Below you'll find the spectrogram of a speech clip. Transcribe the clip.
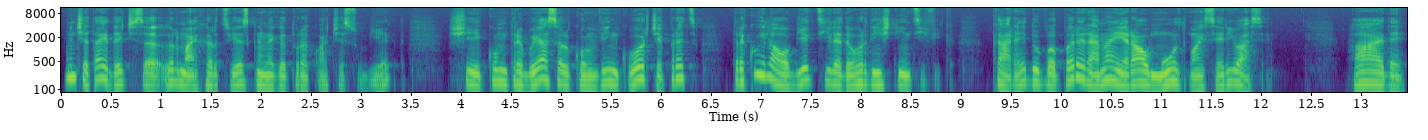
Încetai deci să îl mai hărțuiesc în legătură cu acest subiect și, cum trebuia să-l convin cu orice preț, trecui la obiecțiile de ordin științific, care, după părerea mea, erau mult mai serioase. Haide,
